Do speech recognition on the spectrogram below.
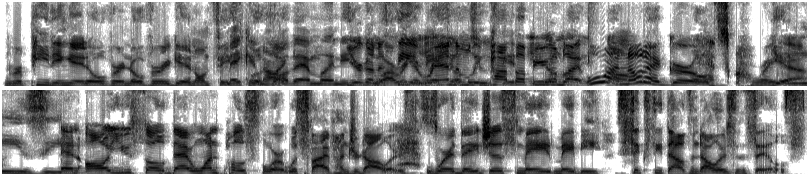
repeating it over and over again on Facebook. Making all Like, that money. You're gonna see it randomly pop up and 250. you're like, Your oh, I know that girl. That's crazy. and all you sold that one post for it was five hundred dollars, where they just made maybe sixty thousand dollars in sales.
